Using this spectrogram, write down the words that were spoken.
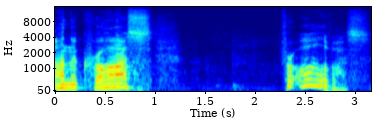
on the cross for all of us.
